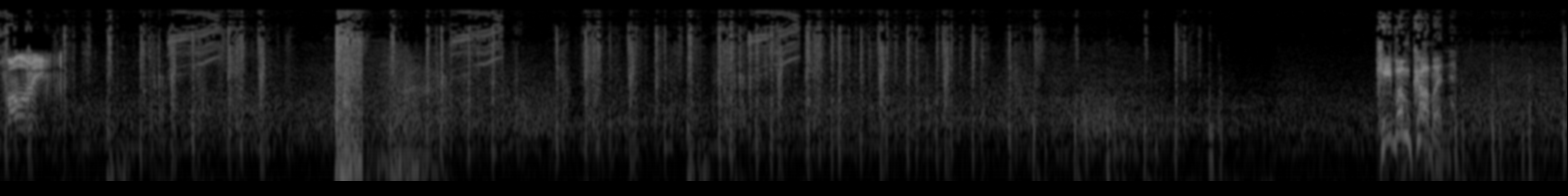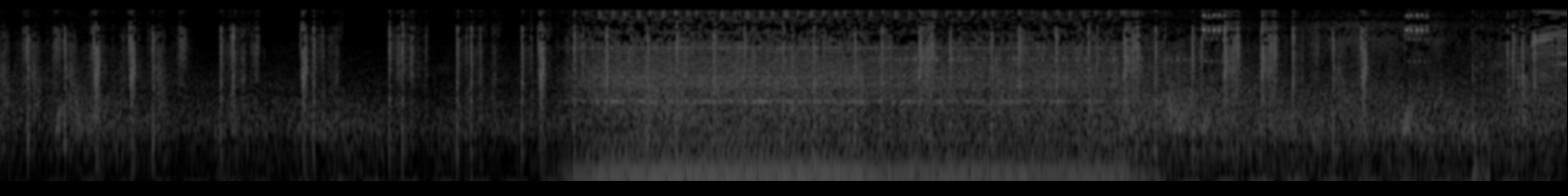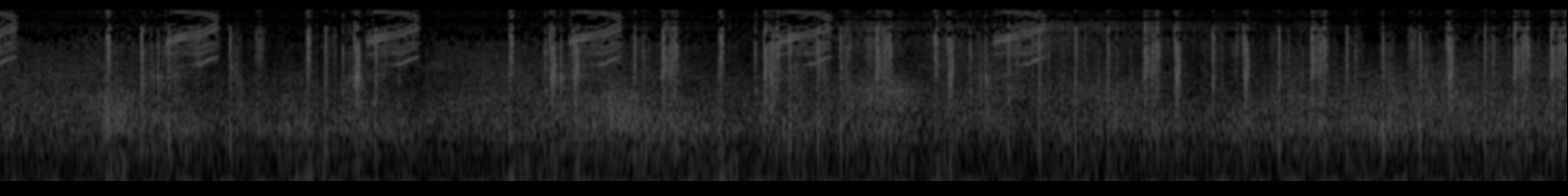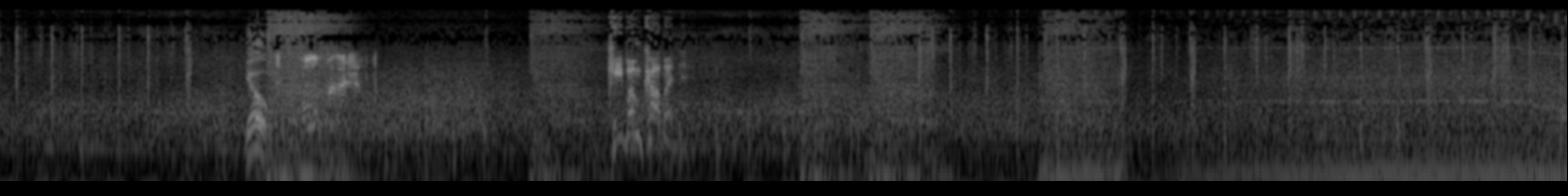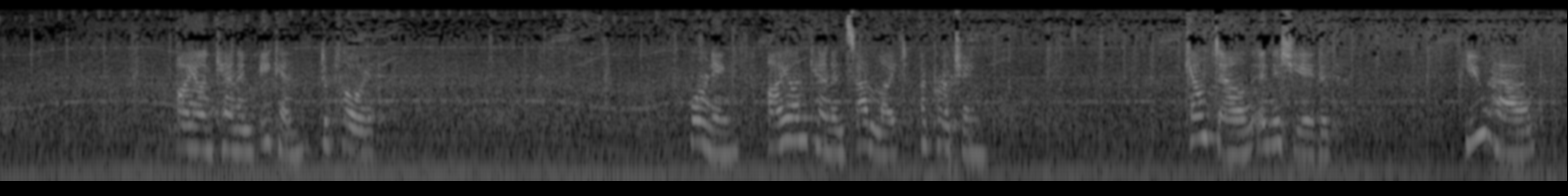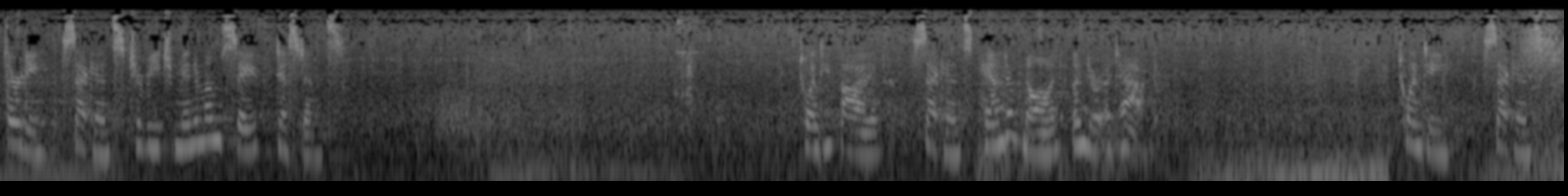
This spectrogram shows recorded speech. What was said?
Follow me. Keep them coming. Yo, Hold position. Keep them coming. Ion cannon beacon deployed. Warning, ion cannon satellite approaching. Countdown initiated. You have 30 seconds to reach minimum safe distance. 25 seconds. Hand of Nod under attack. 20 seconds.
